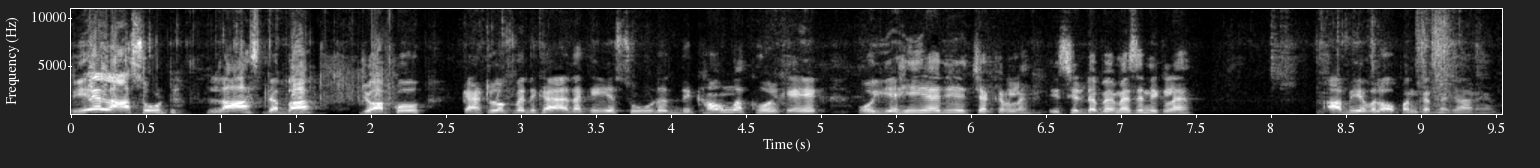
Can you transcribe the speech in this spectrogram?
तो ये लास्ट सूट लास्ट डब्बा जो आपको कैटलॉग पे दिखाया था कि ये सूट दिखाऊँगा खोल के एक, वो यही है जी, ये चेक कर लें। इसी डब्बे में से निकला है। अब ये वाला ओपन करने जा रहे हैं।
